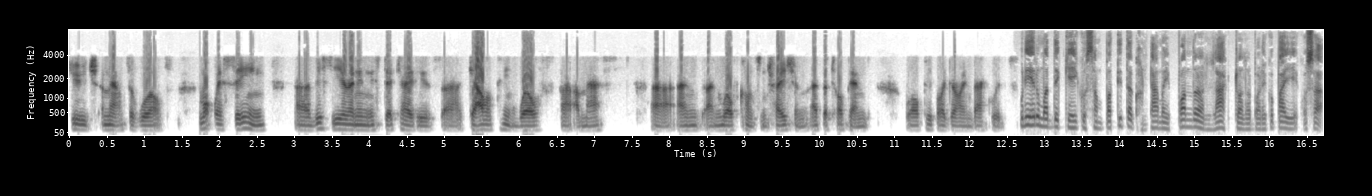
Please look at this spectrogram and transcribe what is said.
huge amounts of wealth. What we're seeing uh, this year and in this decade is uh, galloping wealth uh, amassed uh, and, and wealth concentration at the top end while people are going backwards. उनीहरूमध्ये केहीको सम्पत्ति त घण्टामै पन्ध्र लाख डलर बढेको पाइएको छ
